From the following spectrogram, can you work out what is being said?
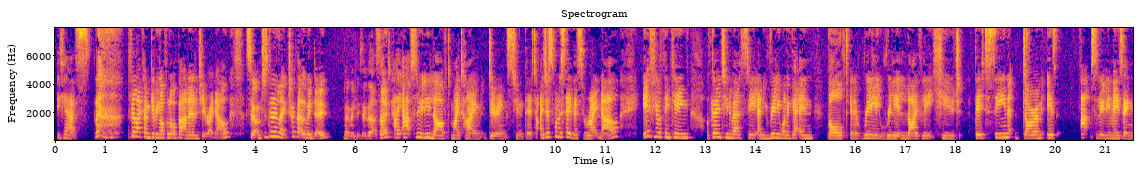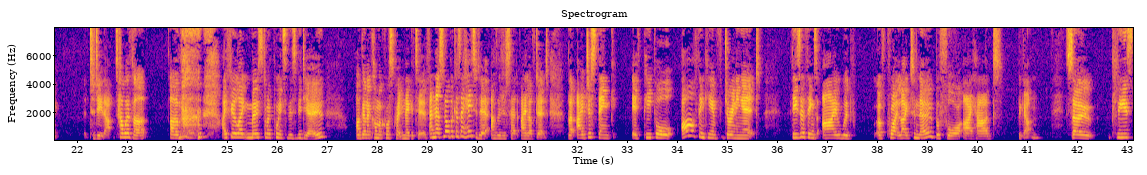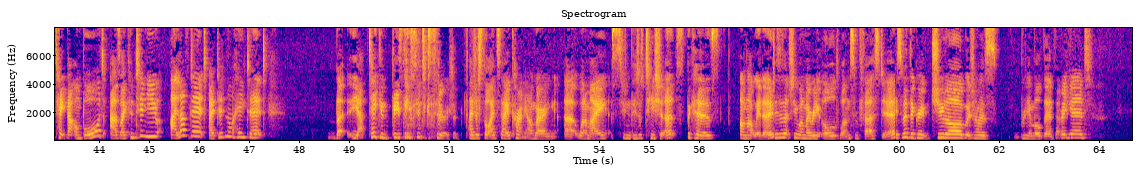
yes, I feel like I'm giving off a lot of bad energy right now. So I'm just gonna like check that out the window. My window's over that side. I absolutely loved my time doing student theatre. I just want to say this right now if you're thinking of going to university and you really want to get involved in a really, really lively, huge theatre scene, Durham is absolutely amazing to do that. However, um, I feel like most of my points in this video are going to come across quite negative. And that's not because I hated it, as I just said, I loved it. But I just think if people are thinking of joining it, these are things I would have quite liked to know before I had begun. So please take that on board as I continue. I loved it, I did not hate it, but yeah, taking these things into consideration. I just thought I'd say currently I'm wearing uh, one of my student theatre t-shirts because I'm that weirdo. This is actually one of my really old ones from first year. It's with the group DULOG, which I was pretty in. Is that very good?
